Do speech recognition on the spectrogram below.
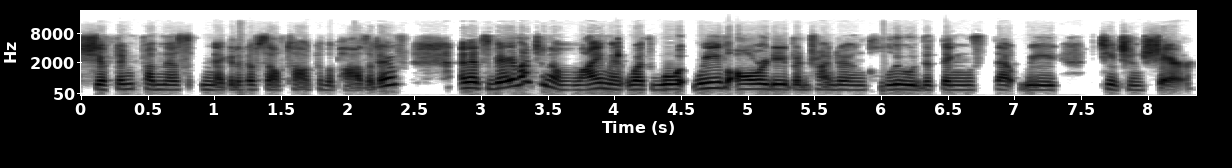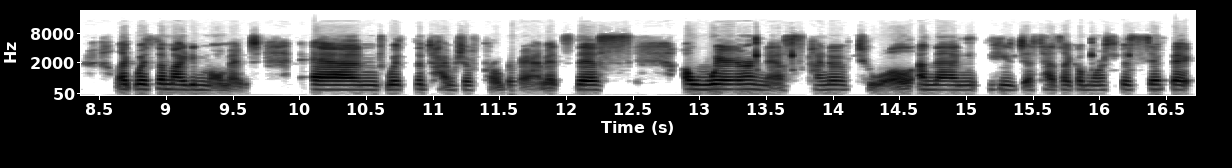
shifting from this negative self-talk to the positive. And it's very much in alignment with what we've already been trying to include the things that we teach and share like with the mighty moment and with the time shift program. It's this awareness kind of tool. And then he just has like a more specific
